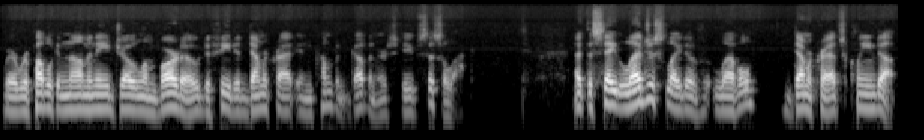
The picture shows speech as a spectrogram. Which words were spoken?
where Republican nominee Joe Lombardo defeated Democrat incumbent Governor Steve Sisolak. At the state legislative level, Democrats cleaned up.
